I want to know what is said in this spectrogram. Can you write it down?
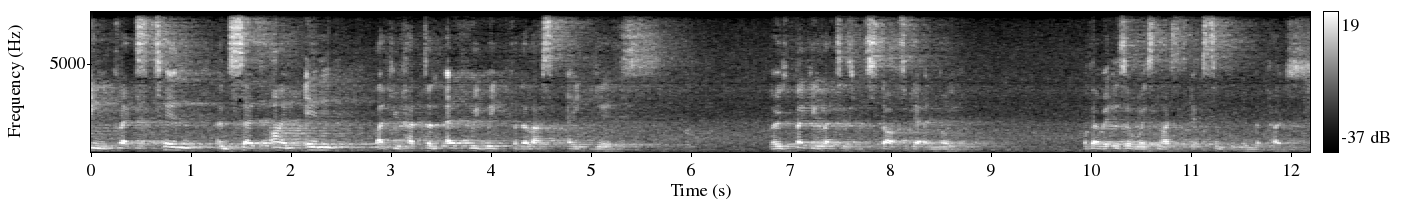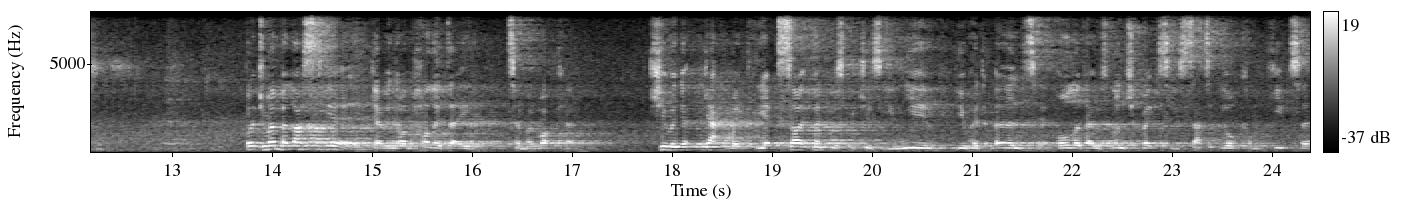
in Greg's tin and said, I'm in, like you had done every week for the last eight years. Those begging letters would start to get annoying, although it is always nice to get something in the post. But do you remember last year going on holiday to Morocco? Queuing at Gatwick, the excitement was because you knew you had earned it. All of those lunch breaks, you sat at your computer,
